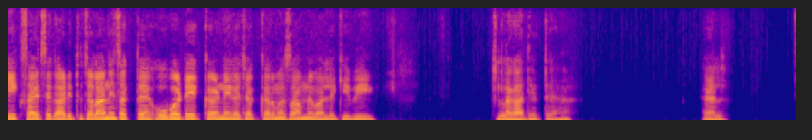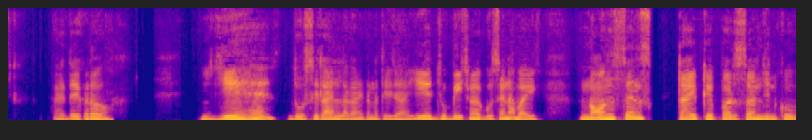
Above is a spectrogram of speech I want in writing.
एक साइड से गाड़ी तो चला नहीं सकते हैं ओवरटेक करने के चक्कर में सामने वाले की भी लगा देते हैं। एल देख रहे हो, ये है दूसरी लाइन लगाने का नतीजा। ये जो बीच में घुसे ना भाई नॉनसेंस टाइप के पर्सन जिनको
